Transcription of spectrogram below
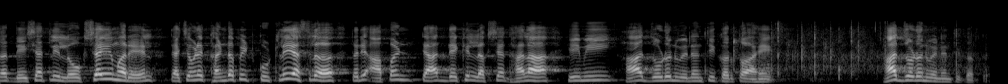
तर देशातली लोकशाही मरेल त्याच्यामुळे खंडपीठ कुठलंही असलं तरी आपण त्यात देखील लक्ष घाला ही मी हात जोडून विनंती करतो आहे. हात जोडून विनंती करतोय.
